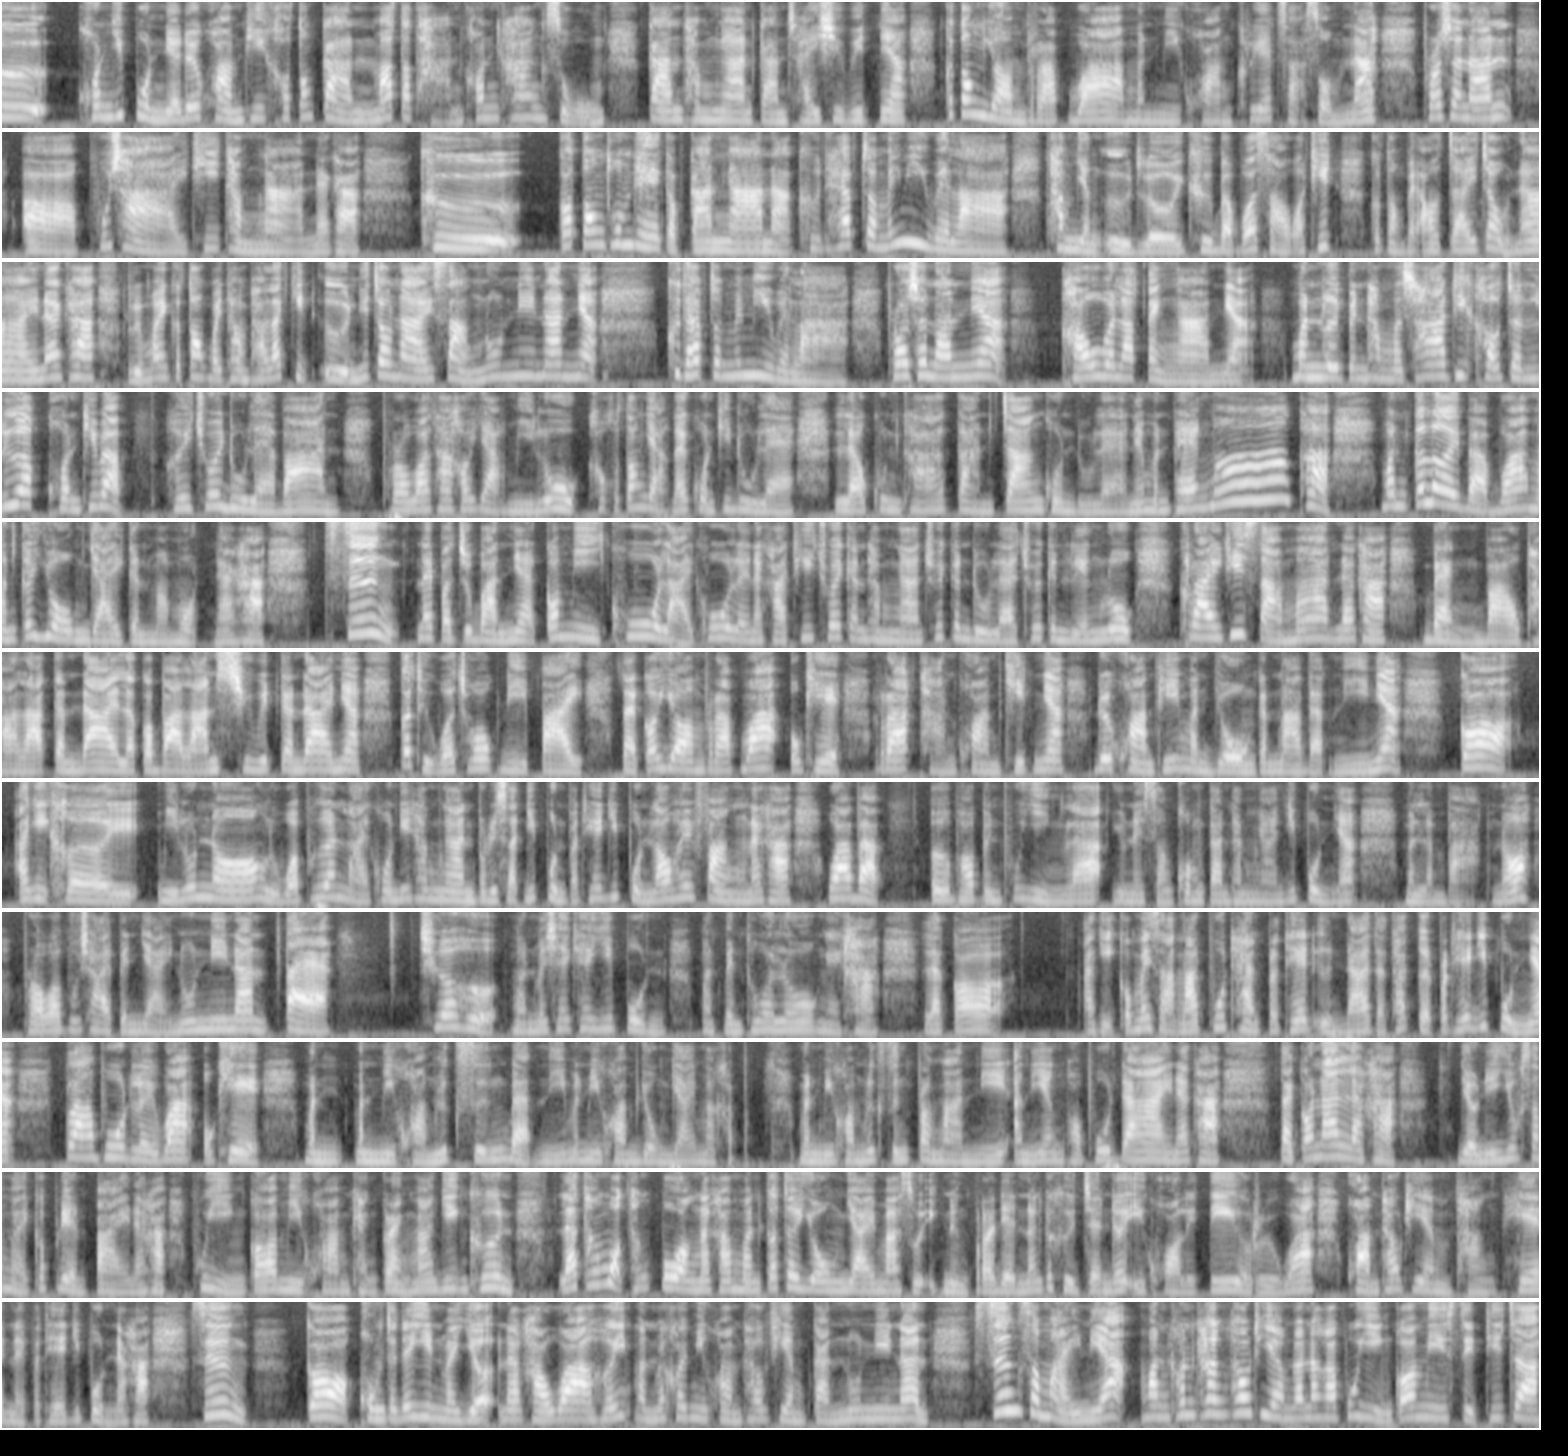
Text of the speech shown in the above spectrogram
คนญี่ปุ่นเนี่ยด้วยความที่เขาต้องการมาตรฐานค่อนข้างสูง การทำงานการใช้ชีวิตเนี่ยก็ต้องยอมรับว่ามันมีความเครียดสะสมนะ เพราะฉะนั้นผู้ชายที่ทำงานนะคะ คือก็ต้องทุ่มเทกับการงานอะ่ะคือแทบจะไม่มีเวลาทำอย่างอื่นเลย คือแบบว่าเสาร์อาทิตย์ก็ต้องไปเอาใจเจ้านายนะคะ หรือไม่ก็ต้องไปทำภารกิจอื่นที่เจ้านายสั่งนู่นนี่นั่นเนี่ย คือแทบจะไม่มีเวลา เพราะฉะนั้นเนี่ย เขาเวลาแต่งงานเนี่ย มันเลยเป็นธรรมชาติที่เขาจะเลือกคนที่แบบ เฮ้ยช่วยดูแลบ้าน เพราะว่าถ้าเขาอยากมีลูกเขาก็ต้องอยากได้คนที่ดูแล แล้วคุณคะการจ้างคนดูแลเนี่ยมันแพงมากค่ะ มันก็เลยแบบว่ามันก็โยงใยกันมาหมดนะคะ ซึ่งในปัจจุบันเนี่ยก็มีคู่หลายคู่เลยนะคะ ที่ช่วยกันทำงานช่วยกันดูแลช่วยกันเลี้ยงลูก ใครที่สามารถนะคะ แบ่งเบาภาระกันได้ แล้วก็ balance ชีวิตกันได้เนี่ยก็ถือว่าโชคดีไป แต่ก็ยอมรับว่าโอเค รากฐานความคิดเนี่ยด้วยความที่มันโยงกันมาแบบนี้เนี่ยก็ อากิเคยมีรุ่นน้องหรือว่าเพื่อนหลายคนที่ทำงานบริษัทญี่ปุ่นประเทศญี่ปุ่นเล่าให้ฟังนะคะ ว่าแบบเออพอเป็นผู้หญิงและอยู่ในสังคมการทำงานญี่ปุ่นเนี่ยมันลำบากเนาะเพราะว่าผู้ชายเป็นใหญ่นู่นนี่นั่น แต่เชื่อเหอะ มันไม่ใช่แค่ญี่ปุ่น มันเป็นทั่วโลกไงคะแล้วก็อากิก็ไม่สามารถพูดแทนประเทศอื่นได้ แต่ถ้าเกิดประเทศญี่ปุ่นเนี่ยกล้าพูดเลยว่าโอเค มันมันมีความลึกซึ้งแบบนี้ มันมีความโยงใยมาครับ มันมีความลึกซึ้งประมาณนี้ อันนี้ยังพอพูดได้นะคะ แต่ก็นั่นแหละค่ะ เดี๋ยวนี้ยุคสมัยก็เปลี่ยนไปนะคะ ผู้หญิงก็มีความแข็งแกร่งมากยิ่งขึ้น และทั้งหมดทั้งปวงนะคะ มันก็จะโยงใยมาสู่อีกหนึ่งประเด็นนั่นก็คือ gender equality หรือว่าความเท่าเทียมทางเพศในประเทศญี่ปุ่นนะคะ ซึ่ง ก็คงจะได้ยินมาเยอะนะคะว่าเฮ้ยมันไม่ค่อยมีความเท่าเทียมกันนู่นนี่นั่น ซึ่งสมัยเนี้ยมันค่อนข้างเท่าเทียมแล้วนะคะ ผู้หญิงก็มีสิทธิ์ที่จะ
